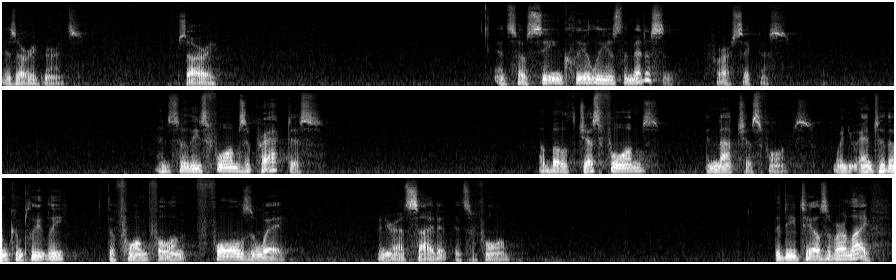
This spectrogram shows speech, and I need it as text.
is our ignorance. Sorry. And so seeing clearly is the medicine for our sickness. And so these forms of practice are both just forms and not just forms. When you enter them completely, the form falls away. When you're outside it, it's a form. The details of our life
